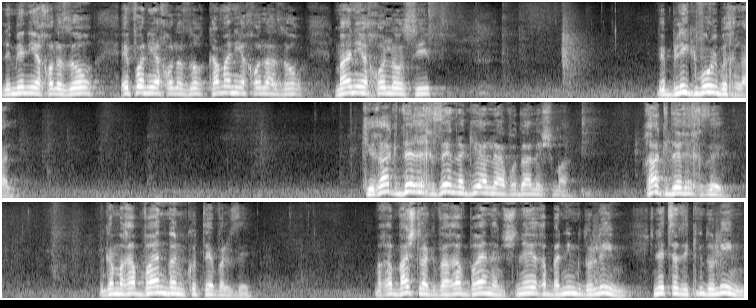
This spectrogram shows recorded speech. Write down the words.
למי אני יכול לעזור, איפה אני יכול לעזור, כמה אני יכול לעזור, מה אני יכול להוסיף, ובלי גבול בכלל. כי רק דרך זה נגיע לעבודה לשמה. רק דרך זה. וגם הרב ברנדמן כותב על זה. הרב בשלג והרב ברנדמן, שני רבנים גדולים, שני צדיקים גדולים,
